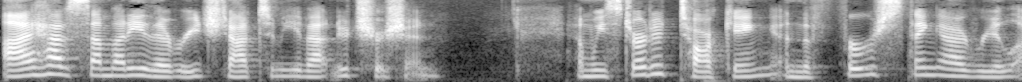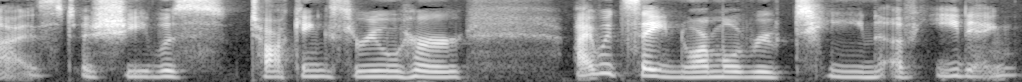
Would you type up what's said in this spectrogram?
I have somebody that reached out to me about nutrition. And we started talking, and the first thing I realized as she was talking through her, I would say, normal routine of eating,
